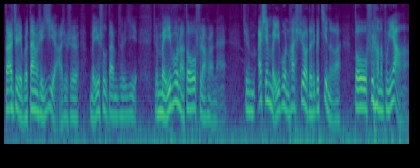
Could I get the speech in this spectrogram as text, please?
当然这里边单位是亿啊，就是每一个数字单位都是亿，就每一步呢都非常非常难。就是，而且每一步呢，它需要的这个技能啊，都非常的不一样啊。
